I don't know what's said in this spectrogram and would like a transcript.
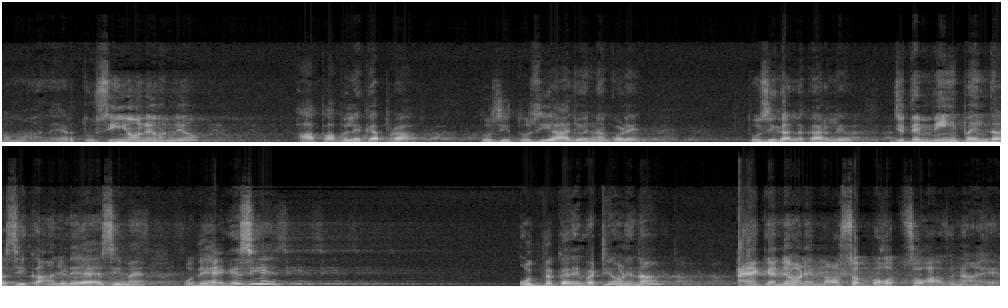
ਕਮਾਲ ਹੈ ਯਾਰ, ਤੁਸੀਂ ਆਉਨੇ ਹੁੰਦੇ ਹੋ। ਆ ਪਬਲਿਕ ਹੈ ਭਰਾ। ਤੁਸੀਂ ਤੁਸੀਂ ਆ ਜਾਓ ਇਹਨਾਂ ਕੋਲੇ। ਤੁਸੀਂ ਗੱਲ ਕਰ ਲਿਓ। ਜਿੱਦੇ ਮੀਂਹ ਪੈਂਦਾ ਸੀ, ਕਾਂ ਜਿਹੜੇ ਆਏ ਸੀ ਮੈਂ, ਉਹਦੇ ਹੈਗੇ ਸੀ ਇਹ? ਉਦੋਂ ਘਰੇ ਬੈਠੇ ਹੋਣੇ ਨਾ। ਐਂ ਕਹਿੰਦੇ ਹੋਣੇ, ਮੌਸਮ ਬਹੁਤ ਸੁਹਾਵਣਾ ਹੈ।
